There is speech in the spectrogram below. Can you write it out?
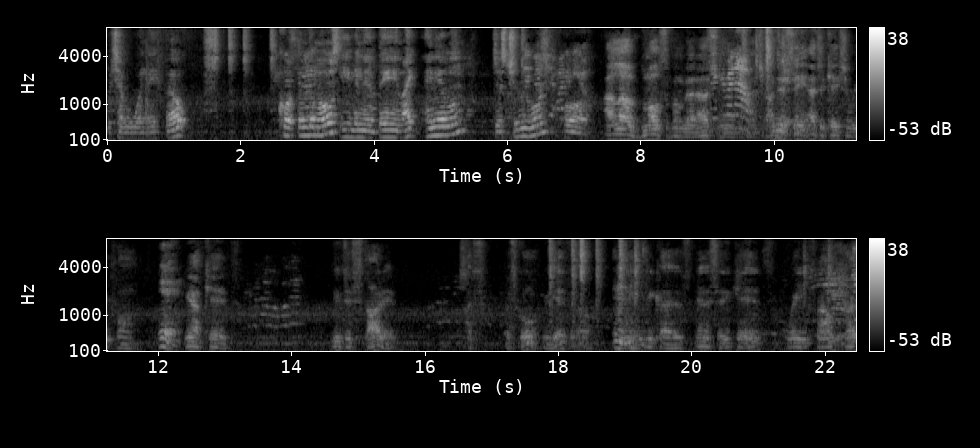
whichever one they felt caught them the most, even if they ain't like any of them. Just choose one, or I love most of them that I've seen. I just seen education reform. yeah, You have kids. You just started a, a school three years ago Mhm. because inner city kids, where you from, but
